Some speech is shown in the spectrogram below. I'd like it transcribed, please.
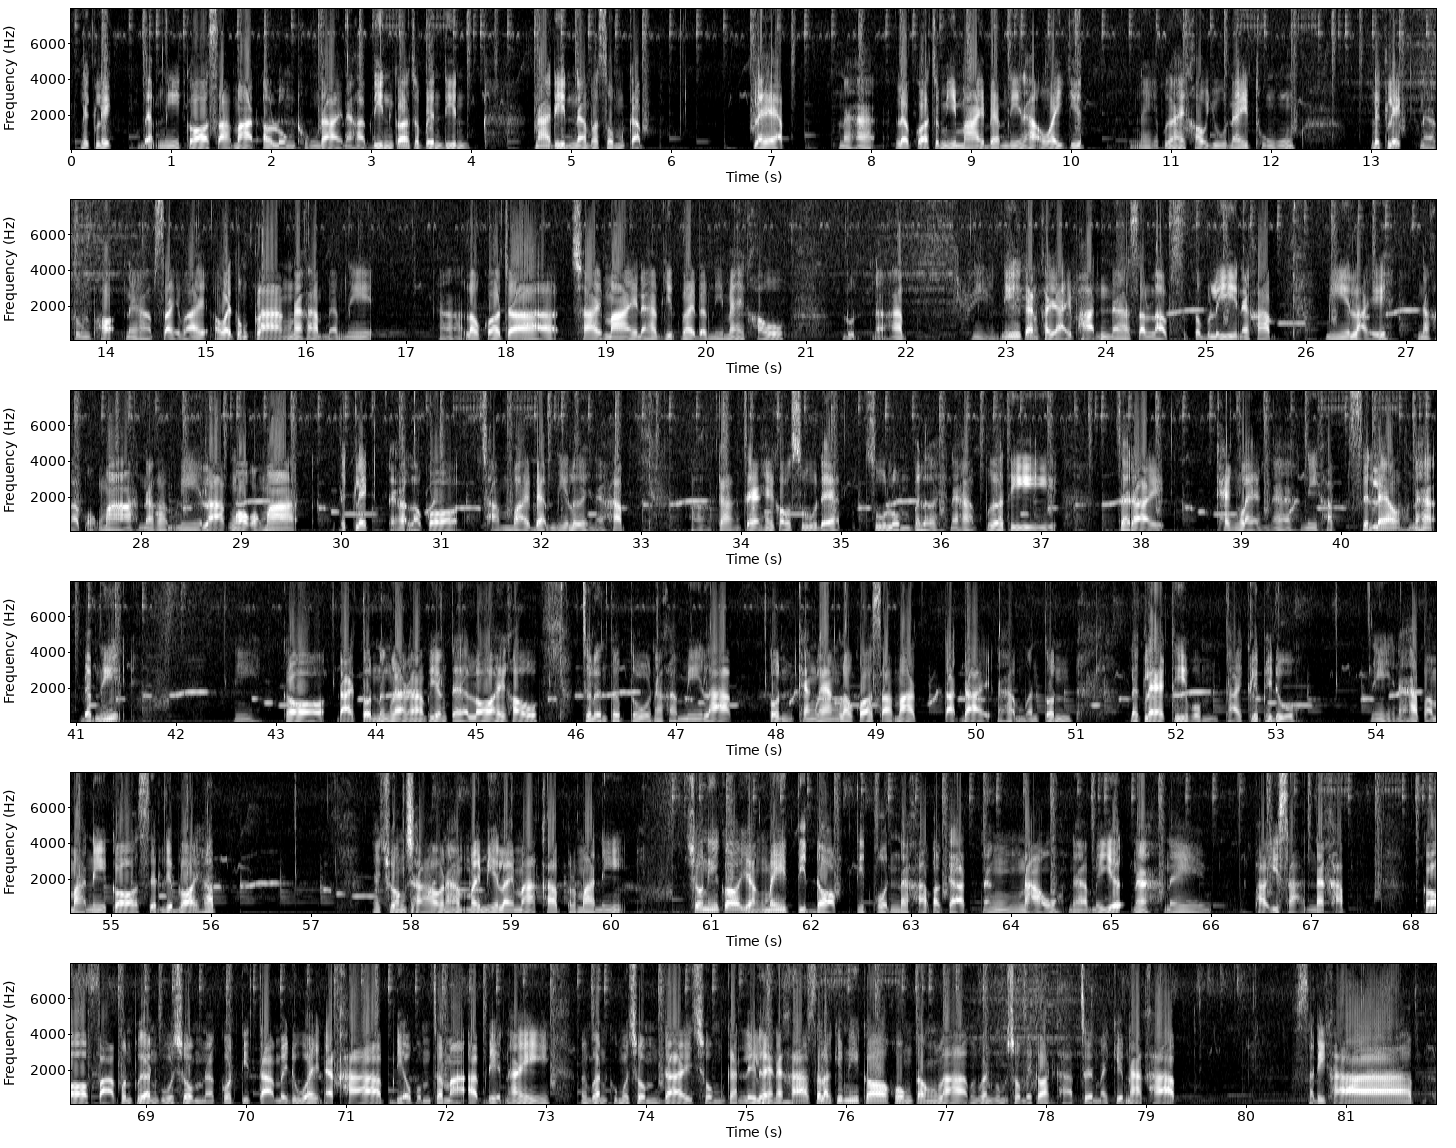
เล็กๆ แบบนี้ก็สามารถเอาลงถุงได้นะครับ ดินก็จะเป็นดินหน้าดินนะผสมกับแกลบนะฮะแล้วก็จะมีไม้แบบนี้นะฮะเอาไว้ยึดนี่เพื่อให้เขาอยู่ในถุงเล็กๆนะถุงเพาะนะครับใส่ไว้เอาไว้ตรงกลางนะครับแบบนี้อ่าเราก็จะใช้ไม้นะครับ ยึดไว้แบบนี้ไม่ให้เขาหลุดนะครับนี่นี่คือการขยายพันธุ์นะสำหรับสตรอเบอรี่นะครับ มีไหลนะครับออกมานะครับ มีรากงอกออกมา เล็กๆนะครับเราก็ชำไว้แบบนี้เลยนะครับกลางแจ้งให้เขาสู้แดดสู้ลมไปเลยนะครับ เพื่อที่จะได้แข็งแรงนะนี่ครับเสร็จแล้วนะฮะแบบนี้นี่ก็ได้ต้นหนึ่งแล้วนะเพียงแต่รอให้เขาเจริญเติบโตนะครับ มีรากต้นแข็งแรงเราก็สามารถตัดได้นะครับ เหมือนต้นแรก ๆ ที่ผมถ่ายคลิปให้ดูนี่นะครับประมาณนี้ก็เสร็จเรียบร้อยครับ ในช่วงเช้านะครับ ไม่มีอะไรมากครับ ประมาณนี้ ช่วงนี้ก็ยังไม่ติดดอกติดผลนะครับ อากาศยังหนาวนะครับไม่เยอะนะในภาคอีสานนะครับ ก็ฝากเพื่อนๆคุณผู้ชมนะกดติดตามไปด้วยนะครับ เดี๋ยวผมจะมาอัปเดตให้เพื่อนๆคุณผู้ชมได้ชมกันเรื่อยๆนะครับสำหรับคลิปนี้ก็คงต้องลาเพื่อนๆคุณผู้ชมไปก่อนครับ เจอกันใหม่คลิปหน้าครับ สวัสดีครับ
